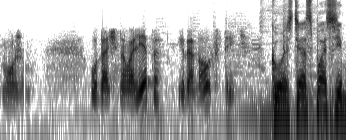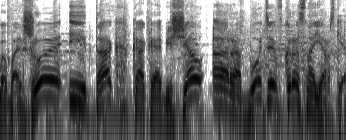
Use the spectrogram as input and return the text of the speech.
сможем. Удачного лета и до новых встреч! Костя, спасибо большое. И так, как и обещал, о работе в Красноярске.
